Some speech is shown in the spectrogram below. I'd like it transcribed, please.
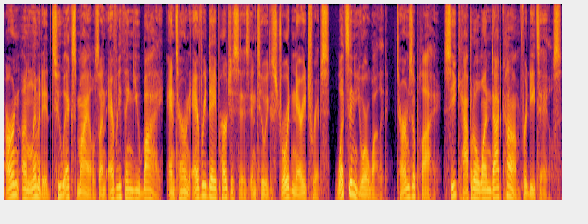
Earn unlimited 2x miles on everything you buy and turn everyday purchases into extraordinary trips. What's in your wallet? Terms apply. See CapitalOne.com for details.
